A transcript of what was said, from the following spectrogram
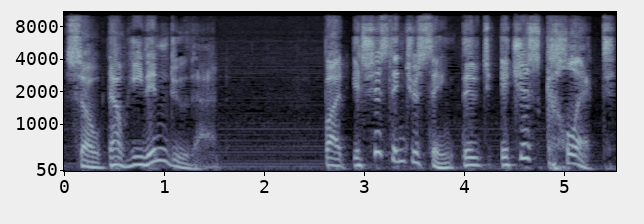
So now he didn't do that. But it's just interesting. It just clicked.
